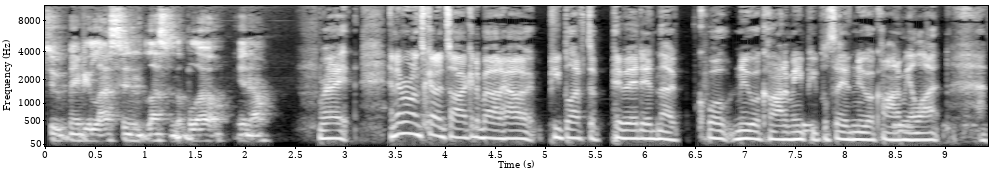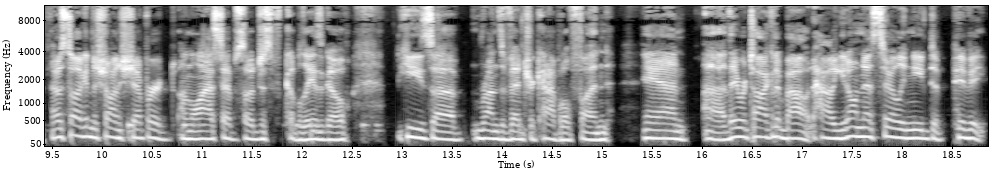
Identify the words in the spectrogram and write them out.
to maybe lessen, lessen the blow, you know? Right. And everyone's kind of talking about how people have to pivot in the quote new economy. People say the new economy a lot. I was talking to Sean Shepard on the last episode just a couple days ago. He's uh, runs a venture capital fund and uh, they were talking about how you don't necessarily need to pivot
